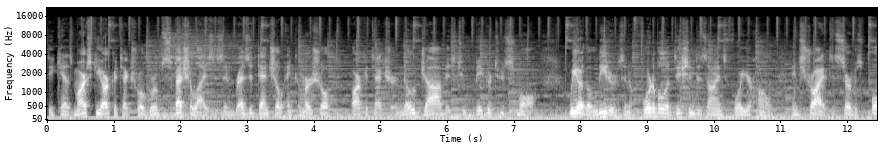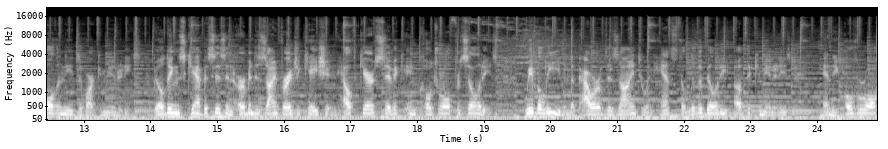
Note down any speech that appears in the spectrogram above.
The Kacmarsky Architectural Group specializes in residential and commercial architecture. No job is too big or too small. We are the leaders in affordable addition designs for your home and strive to service all the needs of our communities. Buildings, campuses, and urban design for education, healthcare, civic, and cultural facilities. We believe in the power of design to enhance the livability of the communities and the overall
